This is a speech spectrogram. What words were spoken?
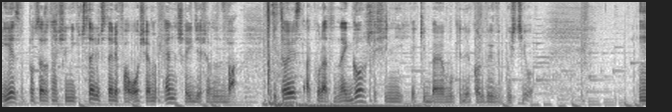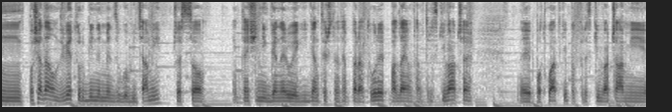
i jest wyposażona w silnik 4.4 V8 N62. I to jest akurat najgorszy silnik, jaki BMW kiedykolwiek wypuściło. Mm, Posiada on dwie turbiny między głowicami, przez co ten silnik generuje gigantyczne temperatury, padają tam wtryskiwacze, y, podkładki pod wtryskiwaczami,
